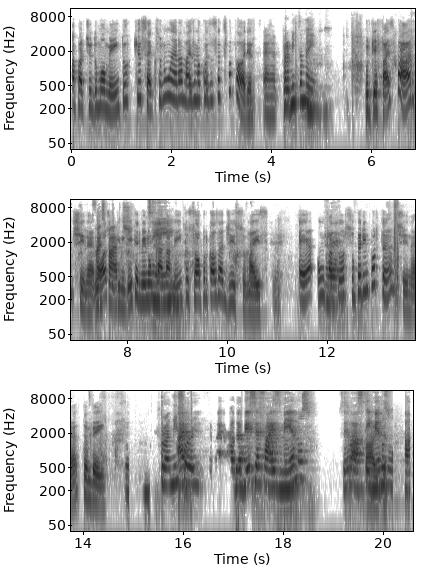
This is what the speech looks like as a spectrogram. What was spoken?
a partir do momento que o sexo não era mais uma coisa satisfatória. É, para mim também. Porque faz parte, né? Faz Lógico parte. que ninguém termina Sim. um casamento só por causa disso, mas é um é. fator super importante, né? Também. Para mim foi cada vez você faz menos, sei lá, você tem Ai, menos vontade,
